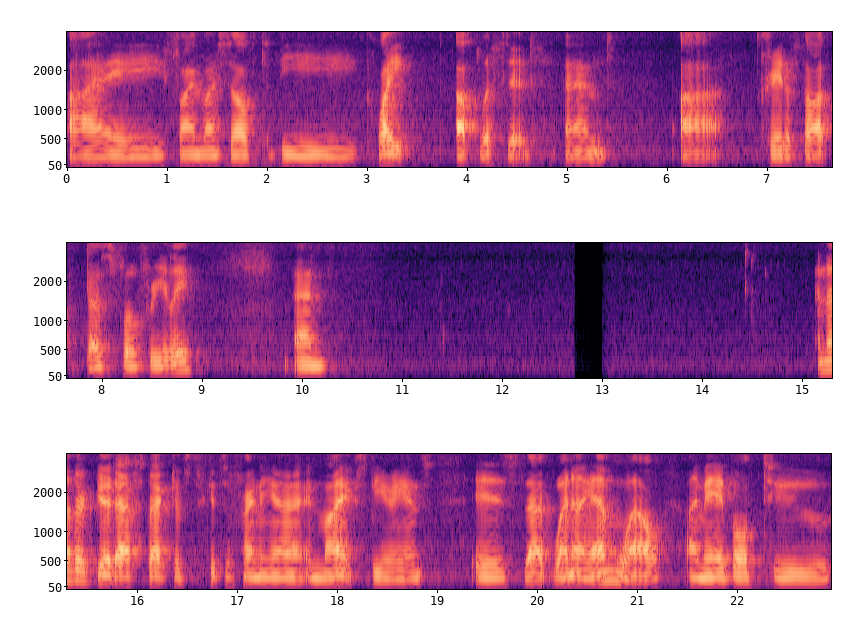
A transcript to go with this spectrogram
I find myself to be quite uplifted and uh, creative thought does flow freely and Another good aspect of schizophrenia in my experience is that when I am well, I'm able to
